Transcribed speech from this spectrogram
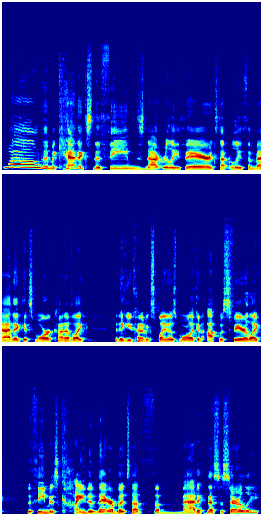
well, the mechanics and the theme is not really there. It's not really thematic. It's more kind of like I think you kind of explained it as more like an aquasphere. Like the theme is kind of there, but it's not thematic necessarily.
